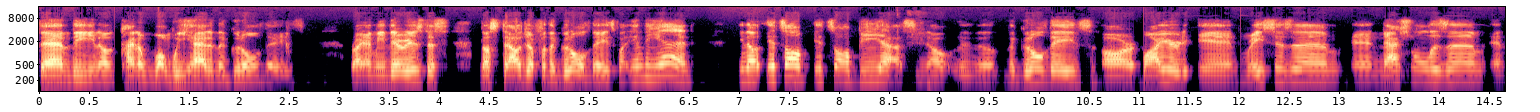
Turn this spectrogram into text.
than the you know kind of what we had in the good old days right? I mean, there is this nostalgia for the good old days, but in the end, you know, it's all it's all BS. You know, the, the good old days are mired in racism and nationalism and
